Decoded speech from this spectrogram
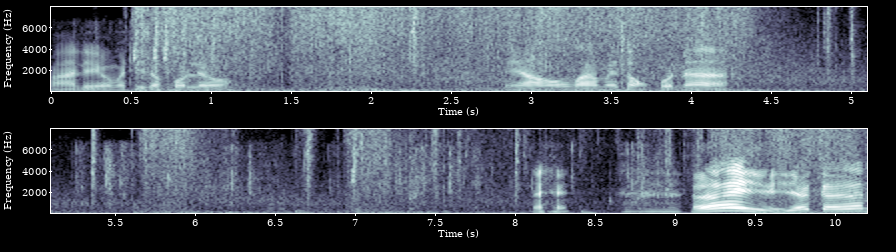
มาเร็ว มาทีละคนเร็ว ไม่เอา มาไม่สองคนน่ะ เฮ้ย เยอะเกิน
